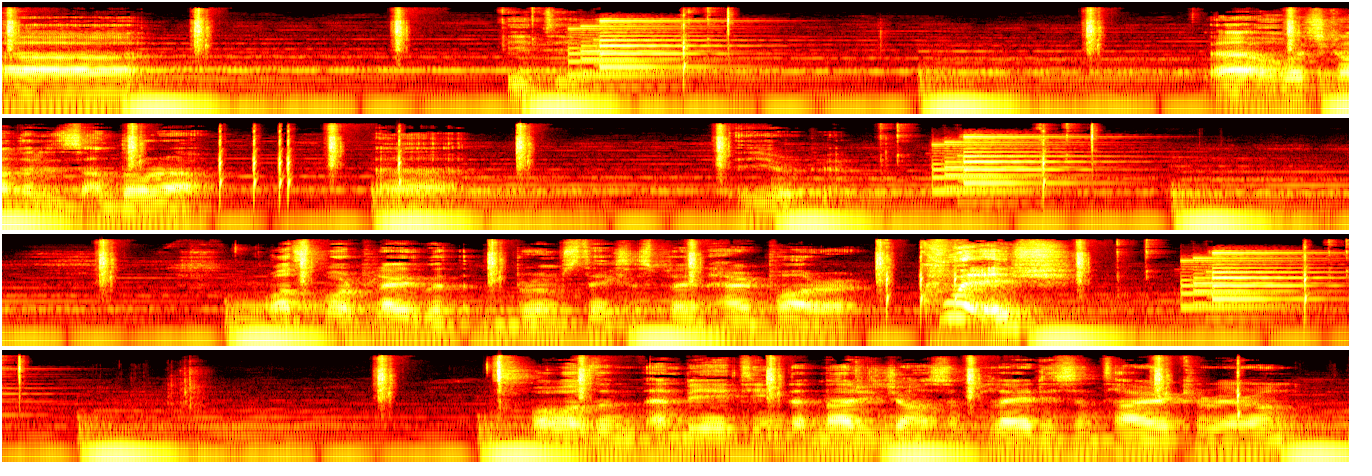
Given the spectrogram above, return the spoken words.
Uh, E.T. Uh, on which continent is Andorra? Uh, European. Sport played with broomsticks is played in Harry Potter? Quidditch! What was the NBA team that Magic Johnson played his entire career on?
